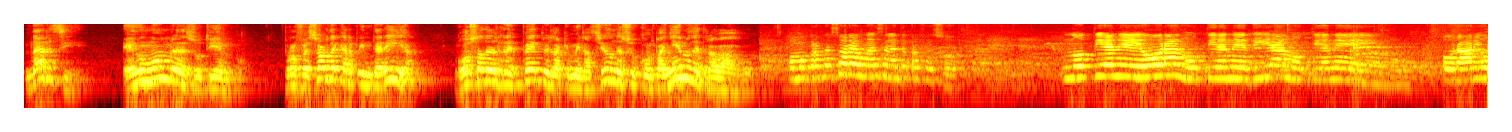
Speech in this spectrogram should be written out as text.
Darcy es un hombre de su tiempo, profesor de carpintería, goza del respeto y la admiración de sus compañeros de trabajo. Como profesor es un excelente profesor. No tiene hora, no tiene día, no tiene horario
